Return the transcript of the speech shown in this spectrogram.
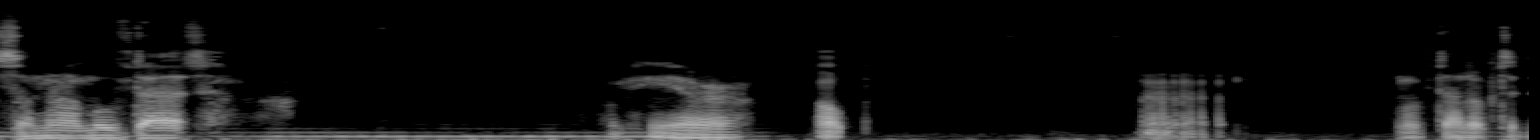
so now move that from here up. Uh, move that up to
